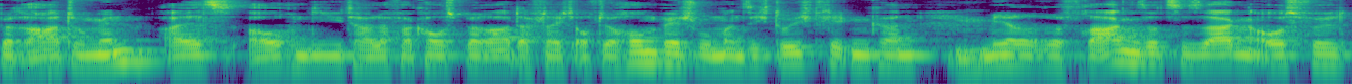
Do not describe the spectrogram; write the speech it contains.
als auch ein digitaler Verkaufsberater vielleicht auf der Homepage, wo man sich durchklicken kann, mhm. mehrere Fragen sozusagen ausfüllt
